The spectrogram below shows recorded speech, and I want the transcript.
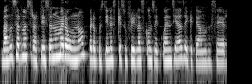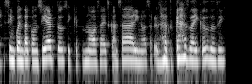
Vas a ser nuestro artista número uno, pero pues tienes que sufrir las consecuencias de que te vamos a hacer 50 conciertos y que pues no vas a descansar y no vas a regresar a tu casa y cosas así.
